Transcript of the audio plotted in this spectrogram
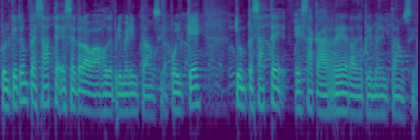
Por qué tú empezaste ese trabajo de primera instancia. Por qué tú empezaste esa carrera de primera instancia.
